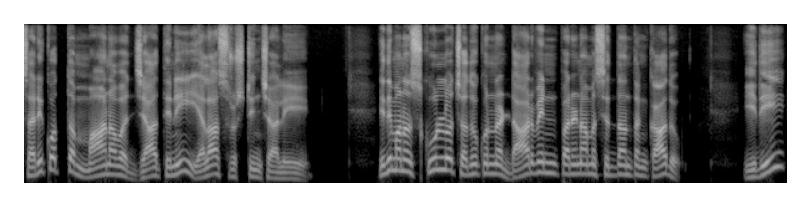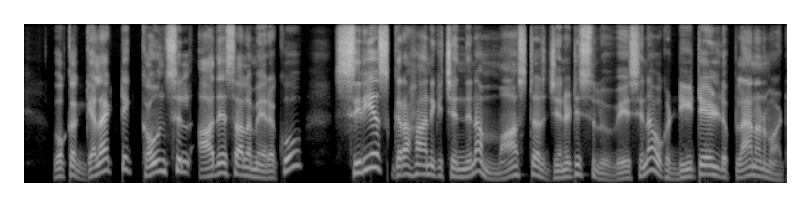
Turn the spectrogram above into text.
సరికొత్త మానవ జాతిని ఎలా సృష్టించాలి? ఇది మనం స్కూల్లో చదువుకున్న డార్విన్ పరిణామ సిద్ధాంతం కాదు. ఇది ఒక గెలాక్టిక్ కౌన్సిల్ ఆదేశాల మేరకు సిరియస్ గ్రహానికి చెందిన మాస్టర్ జెనెటిస్టులు వేసిన ఒక డీటెయిల్డ్ ప్లాన్ అనమాట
